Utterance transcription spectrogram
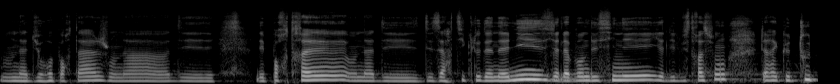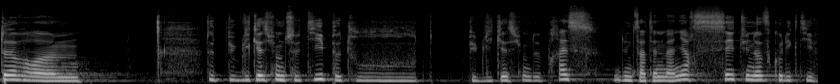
On a du reportage, on a des, portraits, on a des, articles d'analyse, il y a de la bande dessinée, il y a de l'illustration. Je dirais que toute œuvre, toute publication de ce type, toute publication de presse, d'une certaine manière, c'est une œuvre collective.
